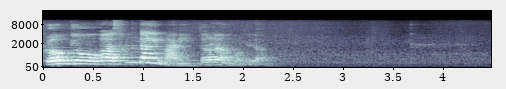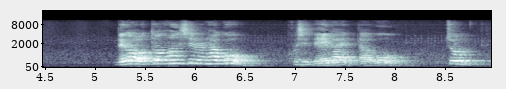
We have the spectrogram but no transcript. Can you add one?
그런 경우가 상당히 많이 있다는 겁니다. 내가 어떤 헌신을 하고 그것이 내가 했다고 좀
